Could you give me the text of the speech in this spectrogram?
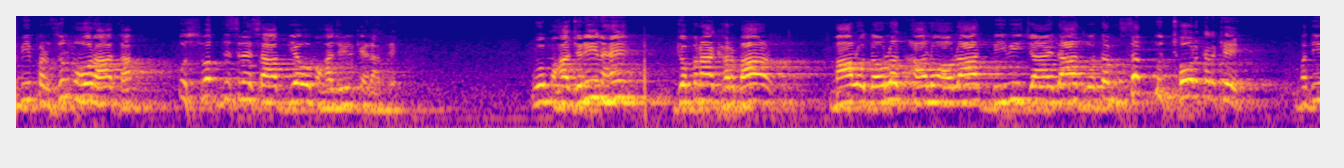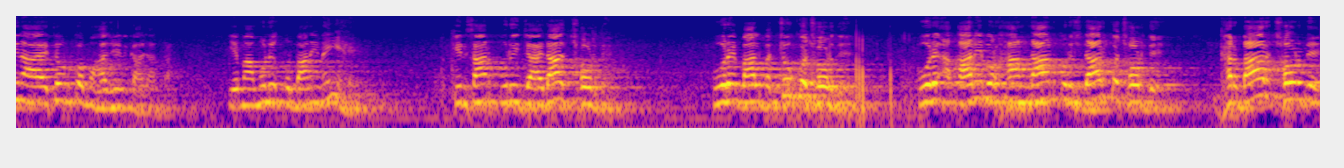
نبی پر ظلم ہو رہا تھا، اس وقت جس نے ساتھ دیا وہ مہاجرین کہلاتے۔ وہ مہاجرین ہیں جو اپنا گھر بار مال و دولت، آل و اولاد، بیوی، جائیداد، وطن سب کچھ چھوڑ کر کے مدینہ آئے تھے، ان کو مہاجرین کہا جاتا ہے۔ یہ معمولی قربانی نہیں ہے کہ انسان پوری جائیداد چھوڑ دے، پورے بال بچوں کو چھوڑ دے، پورے اقارب اور خاندان کو رشتے دار کو چھوڑ دے گھر بار چھوڑ دے۔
